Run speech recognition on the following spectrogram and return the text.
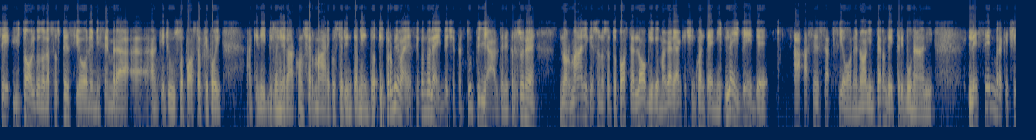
se gli tolgono la sospensione mi sembra eh, anche giusto, posto che poi anche lì bisognerà confermare questo orientamento. Il problema è, secondo lei invece per tutti gli altri, le persone normali che sono sottoposte all'obbligo e magari anche cinquantenni, lei vede a, a sensazione no, all'interno dei tribunali, le sembra che ci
